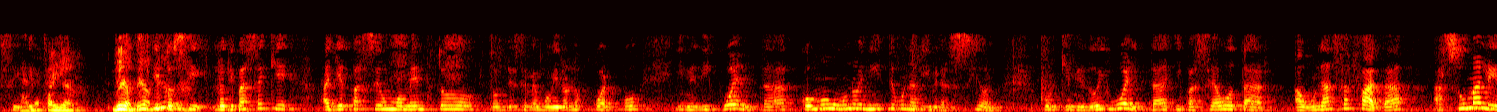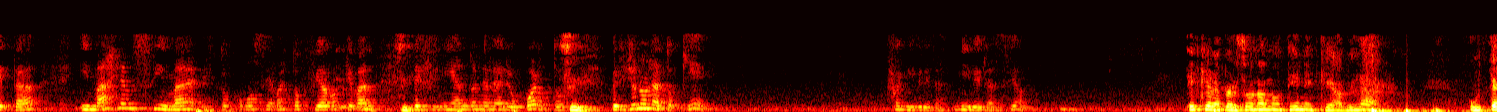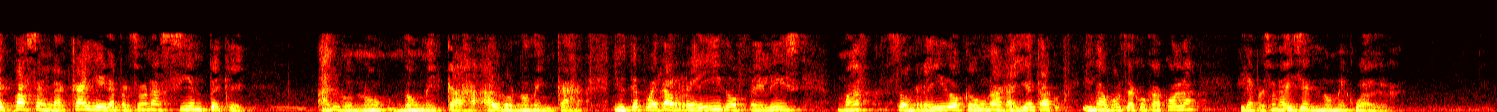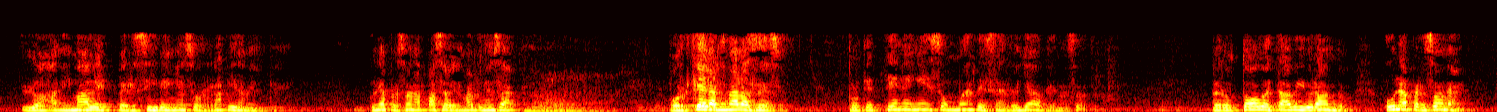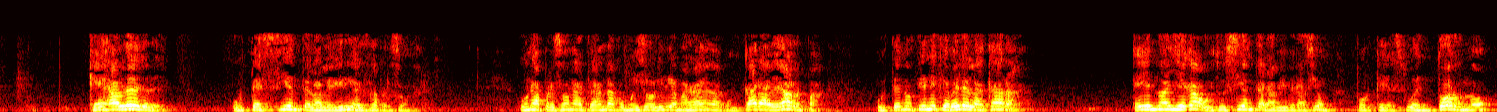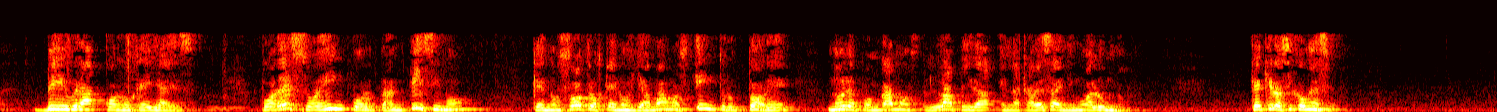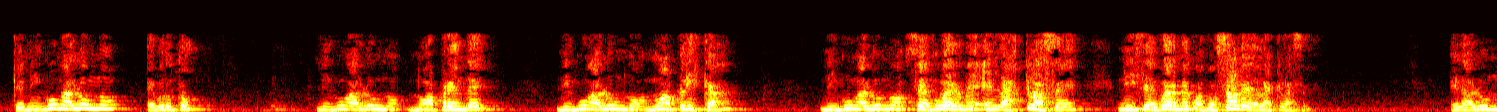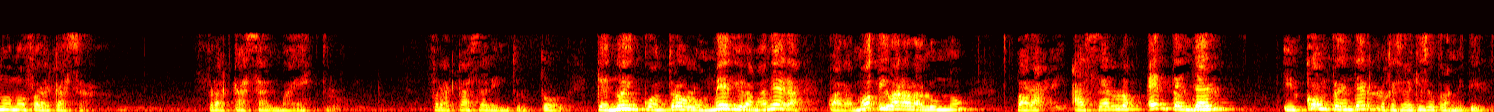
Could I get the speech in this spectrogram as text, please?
sí. Vamos para allá. Diga, diga, diga. Sí. Lo que pasa es que ayer pasé un momento donde se me movieron los cuerpos y me di cuenta cómo uno emite una vibración, porque me doy vuelta y pasé a botar a una azafata, a su maleta y más encima, esto, ¿cómo se llama? Estos fierros que van Sí. definiendo en el aeropuerto. Sí. Pero yo no la toqué. Fue mi vibración. Es que la persona no tiene que hablar. Usted pasa en la calle y la persona siente que algo no, no me encaja, algo no me encaja. Y usted puede estar reído, feliz, más sonreído que una galleta y una bolsa de Coca-Cola y la persona dice no me cuadra. Los animales perciben eso rápidamente. Una persona pasa del animal y piensa, ¿por qué el animal hace eso? Porque tienen eso más desarrollado que nosotros pero todo está vibrando. Una persona que es alegre, usted siente la alegría de esa persona. Una persona que anda, como hizo Olivia Magaña, con cara de arpa, usted no tiene que verle la cara. Ella no ha llegado y tú sientes la vibración, porque su entorno vibra con lo que ella es. Por eso es importantísimo que nosotros que nos llamamos instructores no le pongamos lápida en la cabeza de ningún alumno. ¿Qué quiero decir con eso? Que ningún alumno es bruto, ningún alumno no aprende, ningún alumno no aplica, ningún alumno se duerme en las clases, ni se duerme cuando sale de la clase. El alumno no fracasa, fracasa el maestro, fracasa el instructor, que no encontró los medios y la manera para motivar al alumno, para hacerlo entender y comprender lo que se le quiso transmitir.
